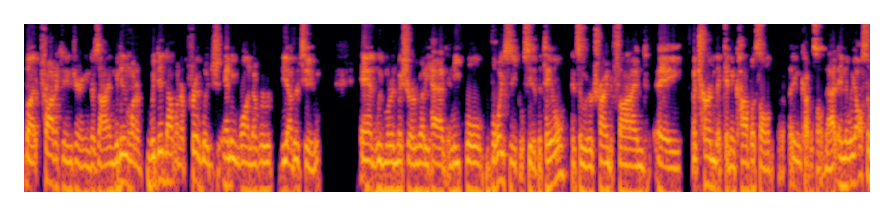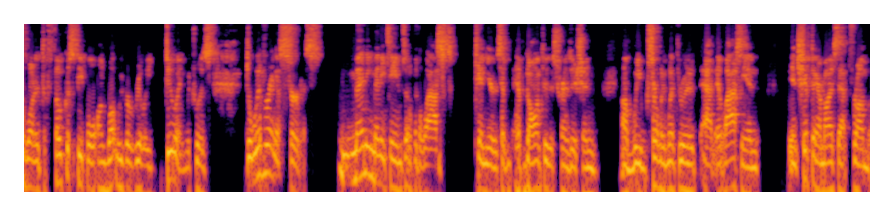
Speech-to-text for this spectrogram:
But product engineering design, we didn't want to, we did not want to privilege any one over the other two. And we wanted to make sure everybody had an equal voice and equal seat at the table. And so we were trying to find a, a term that can encompass all encompass all that. And then we also wanted to focus people on what we were really doing, which was delivering a service many, many teams over the last 10 years have, have gone through this transition. Um, we certainly went through it at Atlassian in shifting our mindset from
